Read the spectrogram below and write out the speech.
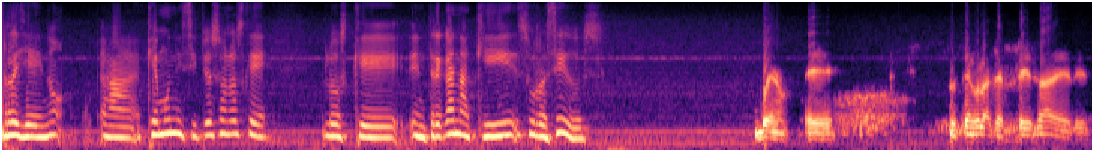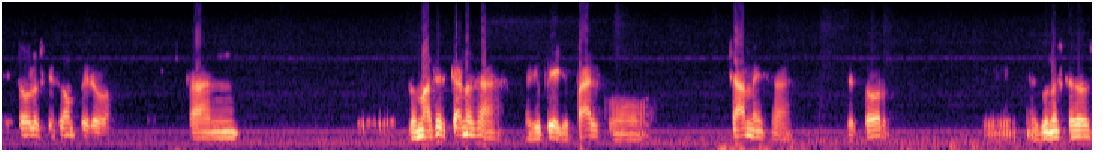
relleno, ah, ¿qué municipios son los que los que entregan aquí sus residuos? Bueno, eh, no tengo la certeza de, todos los que son, pero están eh, los más cercanos a, a de Yopal, como Chámeza, Sector, eh, en algunos casos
